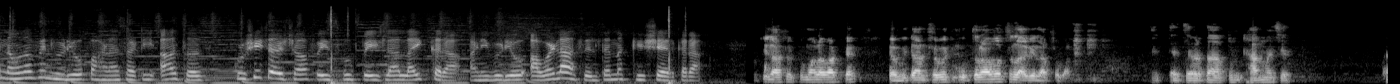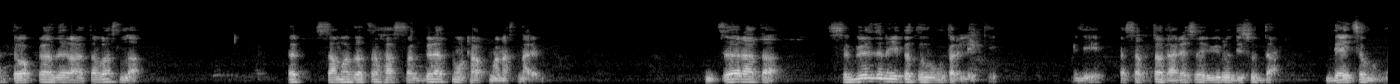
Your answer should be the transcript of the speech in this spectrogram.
नवनवीन व्हिडिओ पाहण्यासाठी आजच कृषी चर्चा फेसबुक पेजला लाईक करा आणि व्हिडिओ आवडला असेल तर नक्की शेअर करा. असं तुम्हाला वाटतंय? या विधानसभेत उतरावंच लागेल असं वाटतं त्याच्यावर तर आपण ठामच आहेत. पण धोका जर आता बसला तर समाजाचा हा सगळ्यात मोठा अपमान असणार आहे. जर आता सगळेजण एकत्र उतरले की म्हणजे सत्ताधाऱ्याचा विरोधी सुद्धा द्यायचं म्हणून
